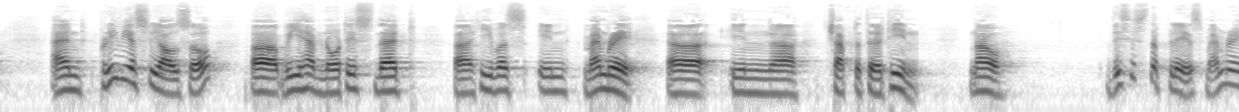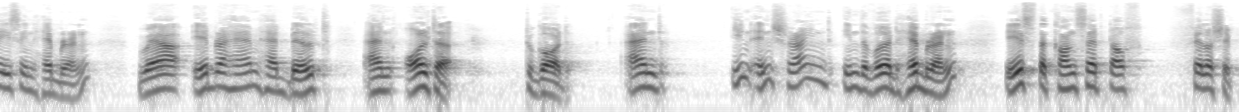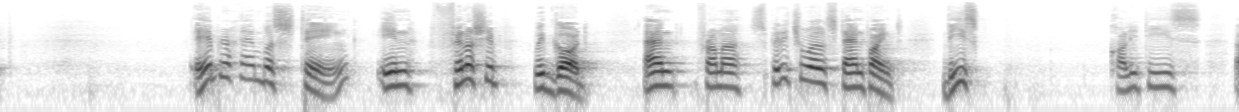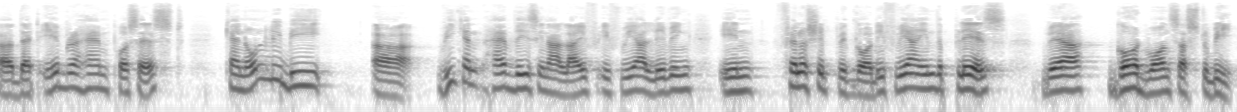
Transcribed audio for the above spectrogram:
And previously also, uh, we have noticed that uh, he was in Mamre uh, in uh, chapter 13. Now, this is the place, Mamre is in Hebron, where Abraham had built an altar to God. And in enshrined in the word Hebron is the concept of fellowship. Abraham was staying in fellowship with God. And from a spiritual standpoint, these qualities uh, that Abraham possessed can only be, uh, we can have these in our life if we are living in fellowship with God, if we are in the place where God wants us to be.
